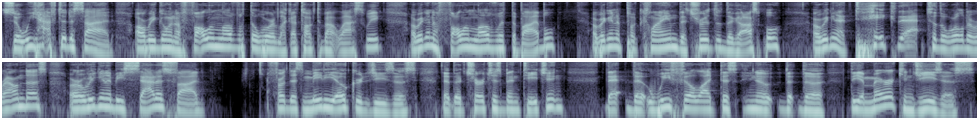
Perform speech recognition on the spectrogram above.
so we have to decide are we going to fall in love with the word, like I talked about last week? Are we going to fall in love with the Bible? Are we going to proclaim the truth of the gospel? Are we going to take that to the world around us? Or are we going to be satisfied? For this mediocre Jesus that the church has been teaching, that that we feel like this, you know, the the, the American Jesus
